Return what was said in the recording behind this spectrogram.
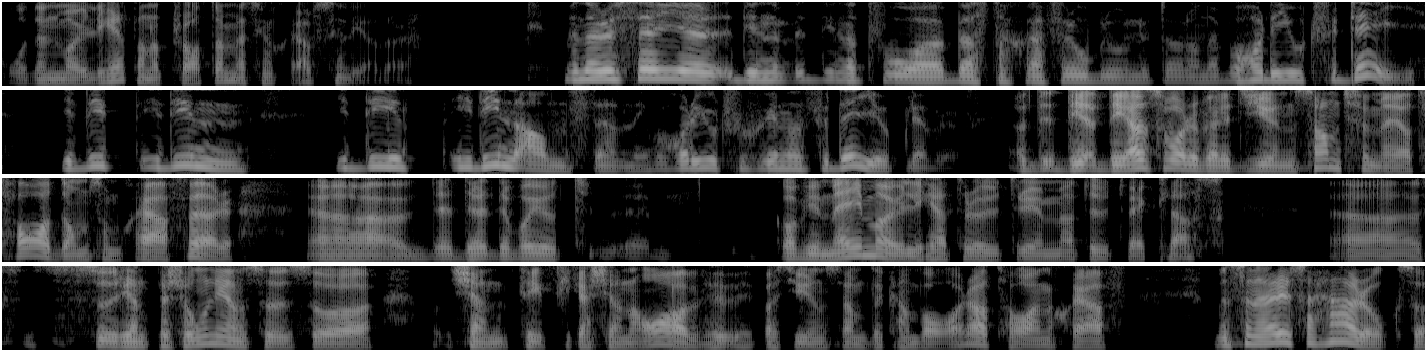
få den möjligheten att prata med sin chef, sin ledare. Men när du säger din, dina två bästa chefer oberoende av varandra, vad har det gjort för dig? I, ditt, i, din, i, din, I din anställning, vad har det gjort för skillnad för dig upplever du? Dels var det väldigt gynnsamt för mig att ha dem som chefer. Eh, det, det, det var ju ett, gav ju mig möjligheter och utrymme att utvecklas. Eh, så rent personligen så, så fick jag känna av hur pass gynnsamt det kan vara att ha en chef men sen är det så här också,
